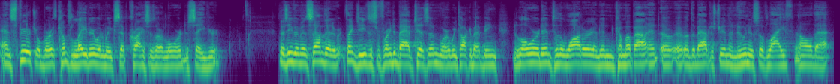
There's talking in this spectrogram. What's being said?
And spiritual birth comes later when we accept Christ as our Lord and Savior. There's even been some that think Jesus referring to baptism, where we talk about being lowered into the water and then come up out of the baptistry in the newness of life and all that.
